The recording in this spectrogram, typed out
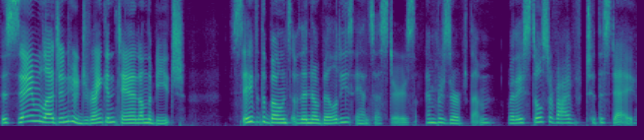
the same legend who drank and tanned on the beach, saved the bones of the nobility's ancestors and preserved them, where they still survive to this day.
